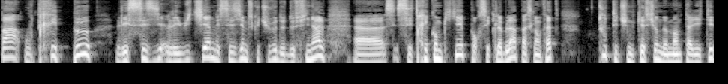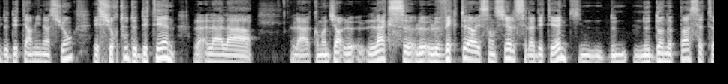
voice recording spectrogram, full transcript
pas ou très peu les, 16, les 8e, les 16e, ce que tu veux de, finale. Euh, c'est très compliqué pour ces clubs-là parce qu'en fait, tout est une question de mentalité, de détermination et surtout de DTN. La, la, la, comment dire, l'axe, le, vecteur essentiel, c'est la DTN qui ne, donne pas cette,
